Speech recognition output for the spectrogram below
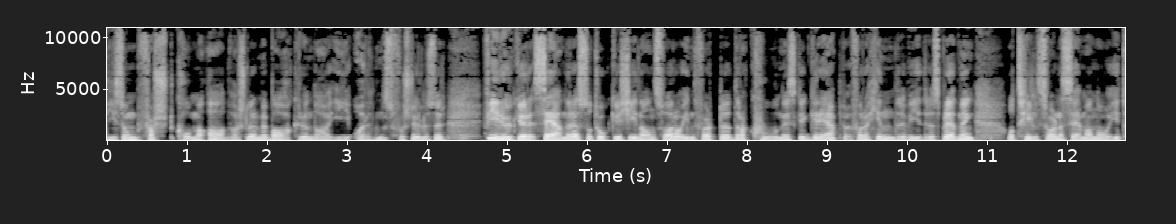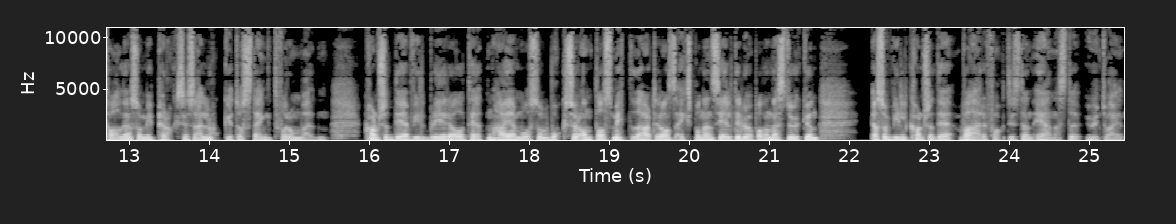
de som først kom med advarsler med bakgrunn da i ordensforstyrrelser. Fire uker senere så tok Kina ansvar og innførte drakoniske grep for å hindre videre spredning, og tilsvarende ser man nå Italia, som i praksis er lukket og stengt for omverdenen. Kanskje det vil bli realiteten her hjemme også. Vokser antall smittede her til lands eksponentielt i løpet av den neste uken? Ja, så vil kanskje det være faktisk den eneste utveien.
